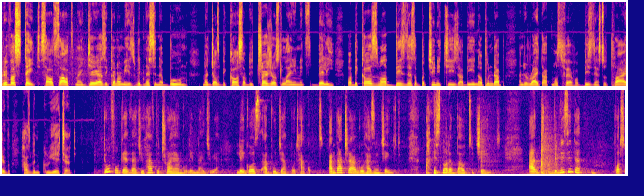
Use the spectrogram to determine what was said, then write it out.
Rivers State, South-South Nigeria's economy is witnessing a boom, not just because of the treasures lying in its belly, but because more business opportunities are being opened up and the right atmosphere for business to thrive has been created. Don't forget that you have the triangle in Nigeria Lagos, Abuja, Port Harcourt. And that triangle hasn't changed. And it's not about to change. And the reason that Port,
